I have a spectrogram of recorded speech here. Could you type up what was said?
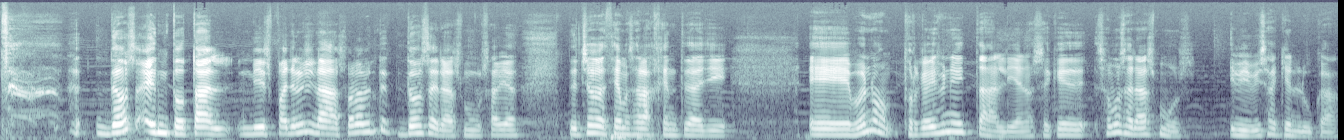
dos en total, ni españoles ni nada, solamente dos Erasmus había. De hecho, decíamos a la gente de allí, eh, bueno, porque habéis venido a Italia, no sé qué, somos Erasmus y vivís aquí en Luca.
